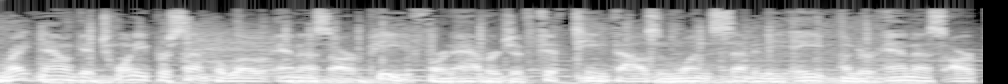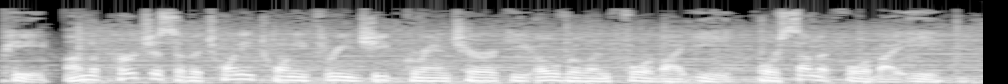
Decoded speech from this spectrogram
Right now get 20% below MSRP for an average of 15178 under MSRP on the purchase of a 2023 Jeep Grand Cherokee Overland 4xE or Summit 4xE.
